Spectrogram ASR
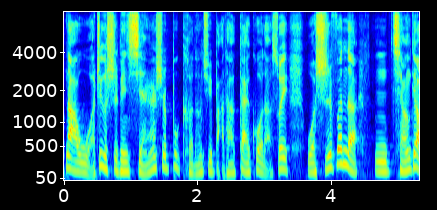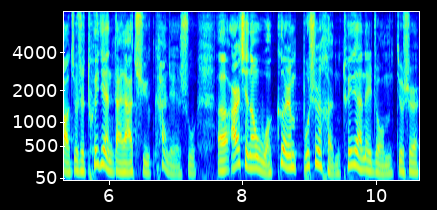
那我这个视频显然是不可能去把它概括的，所以我十分的嗯强调，就是推荐大家去看这些书。呃，而且呢，我个人不是很推荐那种就是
